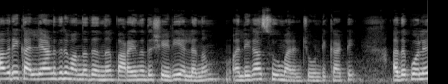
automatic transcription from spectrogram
അവർ ഈ കല്യാണത്തിന് വന്നതെന്ന് പറയുന്നത് ശരിയല്ലെന്നും മല്ലിക സുകുമാരൻ ചൂണ്ടിക്കാട്ടി. അതുപോലെ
